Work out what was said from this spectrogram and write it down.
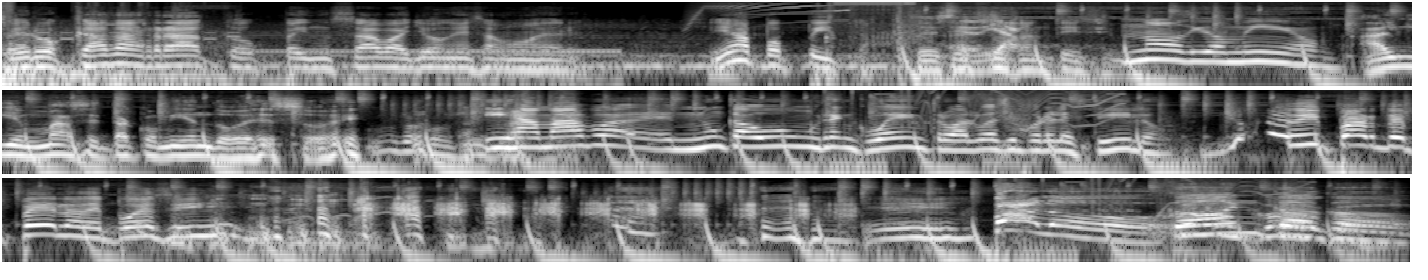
Pero cada rato pensaba yo en esa mujer. Y a Popita. Santísimo. No, Dios mío. Alguien más está comiendo eso, ¿eh? Y jamás, pues, nunca hubo un reencuentro o algo así por el estilo. Yo le di par de pelas después, sí. ¡Palo! Con Coco.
